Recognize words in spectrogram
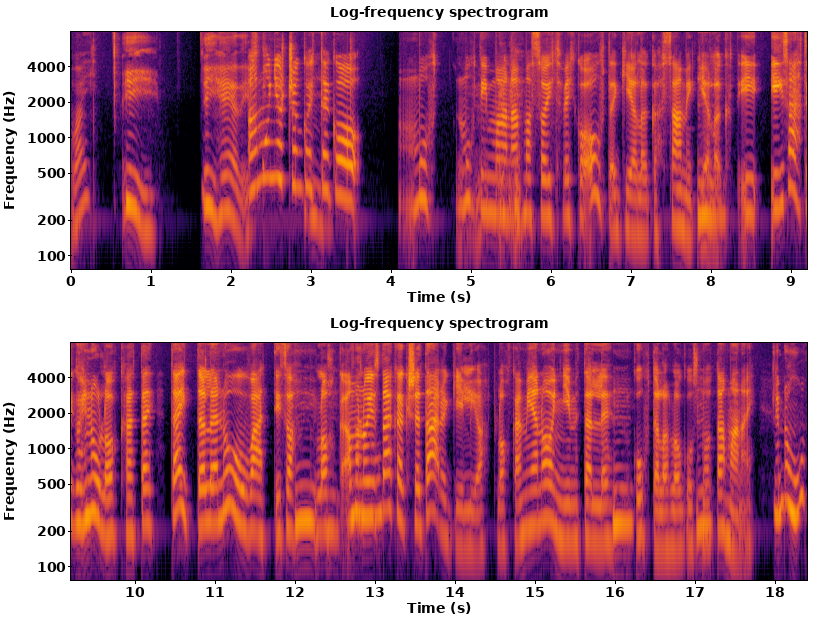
vai? Ei, ei heedis. Ah, mun jotsen koitteko mm. muht muhtimaana mä soit veikko outa kielaka, saami kielaka. Mm. I, i sähtikö nu lohka, tai täittälle nu vaatti so mm. lohka. Amma no just takaksi se tarkilja lohka. Mien on jim tälle mm. kuhtella logus, mm. mutta tamanai. No.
